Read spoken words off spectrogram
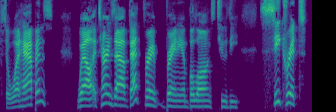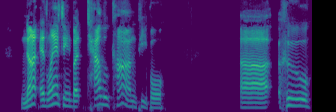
So, what happens? Well, it turns out that vibranium belongs to the secret not Atlantean, but Talokan people uh, who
